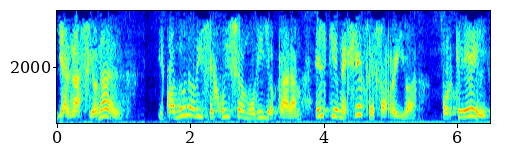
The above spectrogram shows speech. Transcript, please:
y al nacional. Y cuando uno dice juicio a Murillo Caram, él tiene jefes arriba, porque él,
